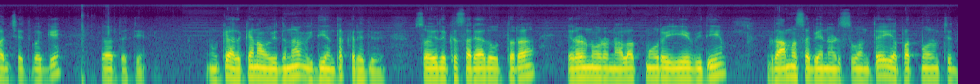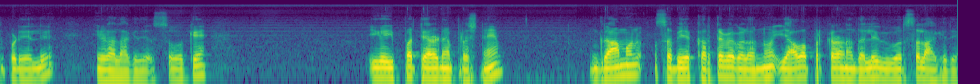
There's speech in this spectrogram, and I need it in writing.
ಪಂಚಾಯತ್ ಬಗ್ಗೆ ಹೇಳ್ತೈತಿ. ಓಕೆ ಅದಕ್ಕೆ ನಾವು ಇದನ್ನು ವಿಧಿ ಅಂತ ಕರಿತೀವಿ. ಸೊ ಇದಕ್ಕೆ ಸರಿಯಾದ ಉತ್ತರ ಎರಡು ನೂರ ನಲವತ್ತ್ಮೂರು ಎ ವಿಧಿ ಗ್ರಾಮ ಸಭೆ ನಡೆಸುವಂತೆ ಎಪ್ಪತ್ತ್ಮೂರನೇ ತಿದ್ದುಪಡಿಯಲ್ಲಿ ಹೇಳಲಾಗಿದೆ. ಸೊ ಓಕೆ ಈಗ ಇಪ್ಪತ್ತೆರಡನೇ ಪ್ರಶ್ನೆ. ಗ್ರಾಮ ಸಭೆಯ ಕರ್ತವ್ಯಗಳನ್ನು ಯಾವ ಪ್ರಕರಣದಲ್ಲಿ ವಿವರಿಸಲಾಗಿದೆ?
